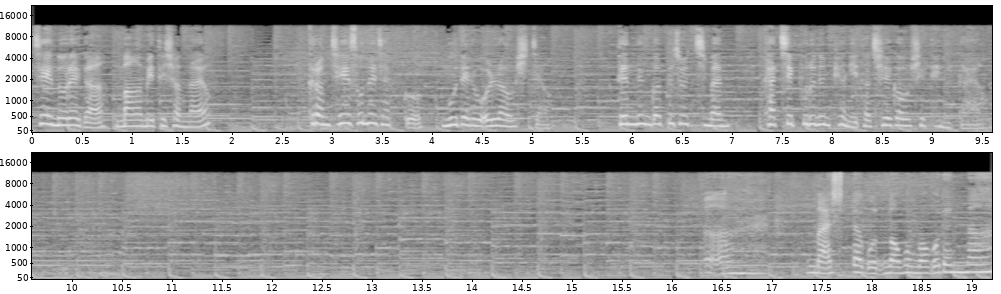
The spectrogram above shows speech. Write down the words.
제 노래가 마음에 드셨나요? 그럼 제 손을 잡고 무대로 올라오시죠. 듣는 것도 좋지만 같이 부르는 편이 더 즐거우실 테니까요. 아, 맛있다고 너무 먹어댔나?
